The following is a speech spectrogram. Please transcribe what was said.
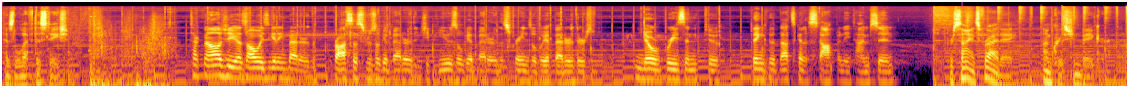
has left the station. Technology is always getting better. The processors will get better, the GPUs will get better, the screens will get better. There's no reason to think that that's going to stop anytime soon. For Science Friday, I'm Christian Baker.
